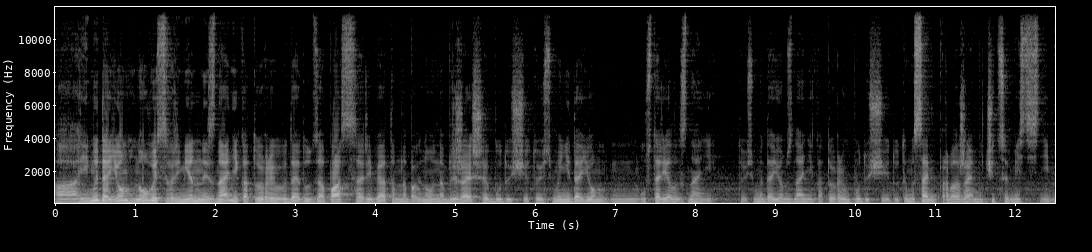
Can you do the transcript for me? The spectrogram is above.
А, И мы даем новые современные знания, которые дадут запас ребятам на, ну, на ближайшее будущее. То есть мы не даем устарелых знаний. То есть мы даем знания, которые в будущее идут. И мы сами продолжаем учиться вместе с ними.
